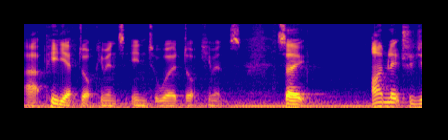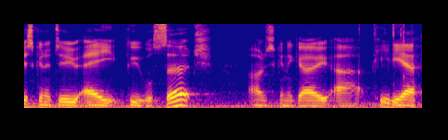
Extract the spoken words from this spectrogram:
uh, PDF documents into Word documents. So I'm literally just going to do a Google search. I'm just going to go uh, PDF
